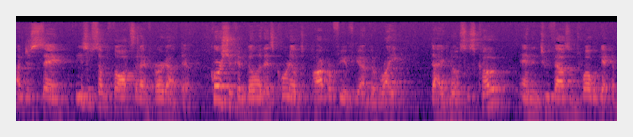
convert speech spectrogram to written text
I'm just saying these are some thoughts that I've heard out there. Of course, you can bill it as corneal topography if you have the right diagnosis code, and in 2012 we get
